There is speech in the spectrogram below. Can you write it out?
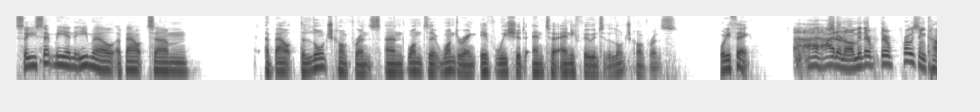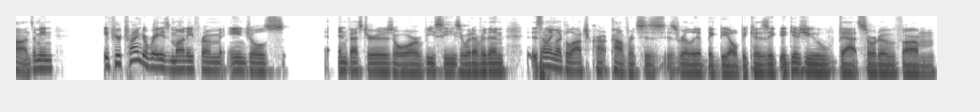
So you sent me an email about um, about the launch conference and wonder, wondering if we should enter AnyFu into the launch conference. What do you think? I, I don't know. I mean, there there are pros and cons. I mean, if you're trying to raise money from angels, investors, or VCs or whatever, then something like the launch conference is, is really a big deal because it, it gives you that sort of um,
